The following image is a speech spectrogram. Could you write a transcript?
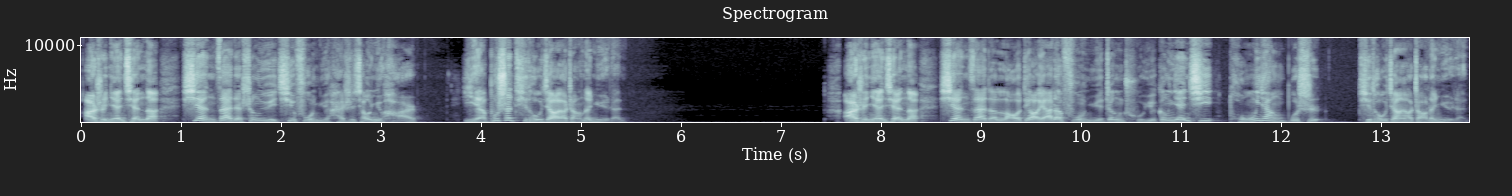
二十年前呢，现在的生育期妇女还是小女孩，也不是剃头匠要找的女人。二十年前呢，现在的老掉牙的妇女正处于更年期，同样不是剃头匠要找的女人。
